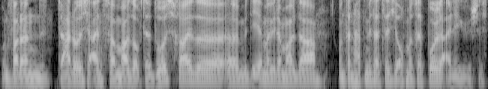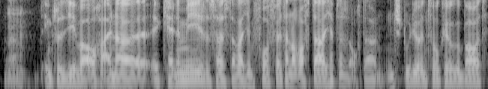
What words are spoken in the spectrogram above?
und war dann dadurch ein, zwei Mal so auf der Durchreise äh, mit ihr immer wieder mal da. Und dann hatten wir tatsächlich auch mit Red Bull einige Geschichten da. Mhm. Inklusive auch einer Academy. Das heißt, da war ich im Vorfeld dann auch oft da. Ich habe dann auch da ein Studio in Tokio gebaut.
